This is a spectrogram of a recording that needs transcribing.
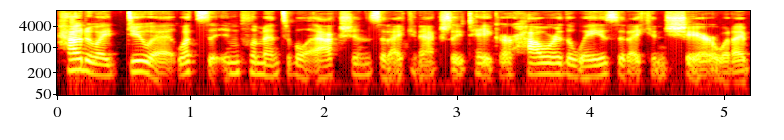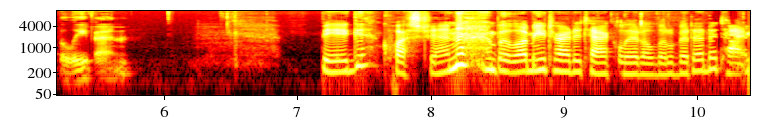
how do I do it? What's the implementable actions that I can actually take? Or how are the ways that I can share what I believe in? Big question, but let me try to tackle it a little bit at a time.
